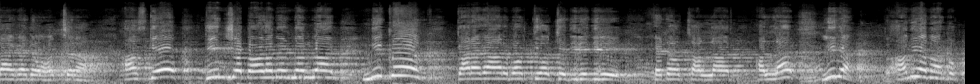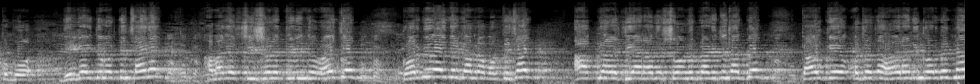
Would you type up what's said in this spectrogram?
জায়গা দেওয়া হচ্ছে না। আজকে তিনশো পার্লামেন্ট মেম্বার নিখোঁজ। কারাগার ভর্তি হচ্ছে ধীরে ধীরে। এটা হচ্ছে আল্লাহর আল্লাহ লীলা। আমি আমার বক্তব্য দীর্ঘায়িত করতে চাই না। আমাদের শীর্ষ নেতৃবৃন্দ রয়েছেন। কর্মী ভাইদেরকে আমরা বলতে চাই, আপনারা জিয়ার আদর্শ অনুপ্রাণিত থাকবেন। কাউকে অযথা হয়রানি করবেন না।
